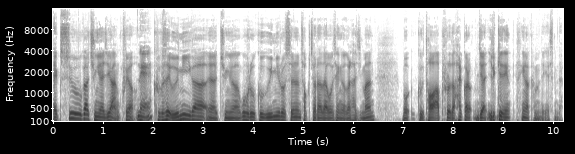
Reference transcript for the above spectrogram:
액수가 중요하지 않고요. 네. 그것의 의미가 예, 중요하고 그리고 그 의미로서는 적절하다고 생각을 하지만 뭐 그 더 앞으로도 할 거라 이제 이렇게 생각하면 되겠습니다.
